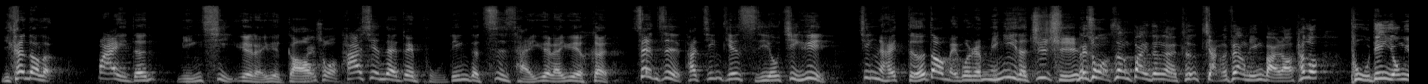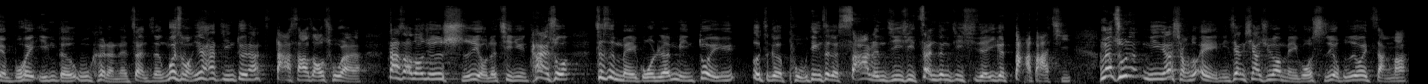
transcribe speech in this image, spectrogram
你看到了拜登名气越来越高，没错，他现在对普丁的制裁越来越狠，甚至他今天石油禁运竟然还得到美国人民意的支持，没错，让拜登哎，他讲的非常明白了，他说普丁永远不会赢得乌克兰的战争。为什么？因为他已经对他大杀招出来了，大杀招就是石油的禁运。他还说这是美国人民对于呃这个普丁这个杀人机器、战争机器的一个大打击。那除了你要想说，哎，你这样下去的话，美国石油不是会涨吗？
